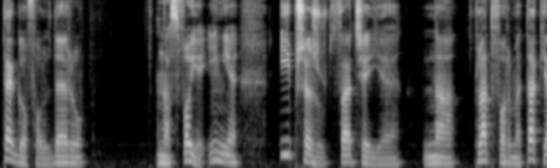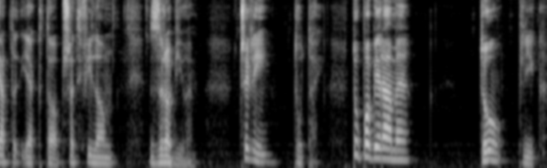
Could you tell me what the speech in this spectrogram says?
tego folderu na swoje imię i przerzucacie je na platformę, tak jak, jak to przed chwilą zrobiłem. Czyli tutaj. Tu pobieramy, tu plik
